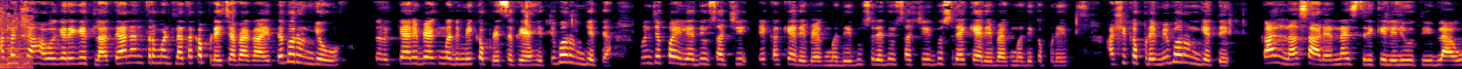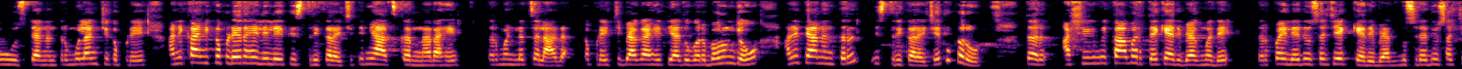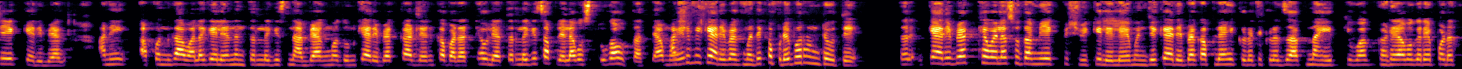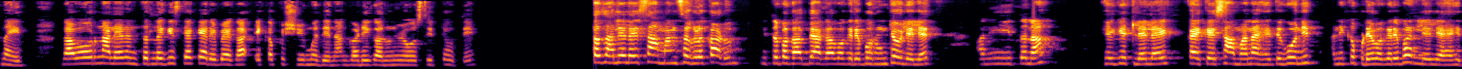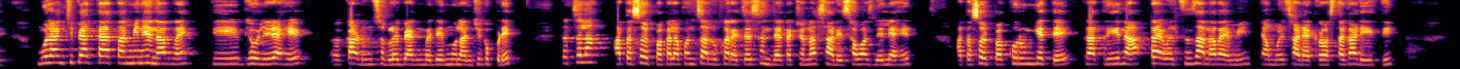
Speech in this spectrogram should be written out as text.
आता चहा वगैरे घेतला त्यानंतर म्हटलं आता कपड्याच्या बॅगा आहेत त्या भरून घेऊ. तर कॅरी बॅगमध्ये मी कपडे सगळे आहेत ते भरून घेत्या. म्हणजे पहिल्या दिवसाची एका कॅरी बॅगमध्ये दुसऱ्या दिवसाची दुसऱ्या कॅरी बॅगमध्ये कपडे. असे कपडे मी भरून घेते. काल ना साड्यांना इस्त्री केलेली होती ब्लाऊज त्यानंतर मुलांचे कपडे आणि काही कपडे राहिलेले आहेत इस्त्री करायची ते मी आज करणार आहे. तर म्हटलं चला कपड्याची बॅग आहे ती अगोदर भरून घेऊ आणि त्यानंतर इस्त्री करायची ती करू. तर अशी मी का भरते कॅरी बॅगमध्ये? तर पहिल्या दिवसाची एक कॅरी बॅग दुसऱ्या दिवसाची एक कॅरी बॅग आणि आपण गावाला गेल्यानंतर लगेच ना बॅग मधून कॅरी बॅग काढल्या आणि कबाडात ठेवल्या तर लगेच आपल्याला वस्तू गावतात. त्यामुळे मी कॅरी बॅगमध्ये कपडे भरून ठेवते. तर कॅरी बॅग ठेवायला सुद्धा मी एक पिशवी केलेली आहे. म्हणजे कॅरी बॅग आपल्या इकडे तिकडे जात नाहीत किंवा घड्या वगैरे पडत नाहीत. गावावरून आल्यानंतर लगेच त्या कॅरी बॅगा एका पिशवीमध्ये ना घडी घालून व्यवस्थित ठेवते. आता झालेलं आहे सामान सगळं काढून. इथं बघा बॅगा वगैरे भरून ठेवलेले आहेत. आणि इथं ना हे घेतलेले आहे. काय काय सामान आहे ते गोणीत आणि कपडे वगैरे भरलेले आहेत. मुलांची बॅग काय आता मी नेणार नाही. ती ठेवलेली आहे. काढून सगळं बॅगमध्ये मुलांचे कपडे. तर चला आता स्वयंपाकाला पण चालू करायचं आहे. संध्याकाळच्या ना साडेसहा वाजलेले आहेत. आता स्वयंपाक करून घेते. रात्री ना ट्रॅव्हल्स जाणार आहे मी. त्यामुळे साडे अकरा वाजता गाडी येते.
